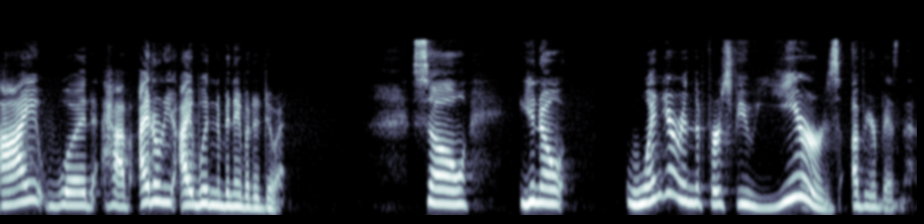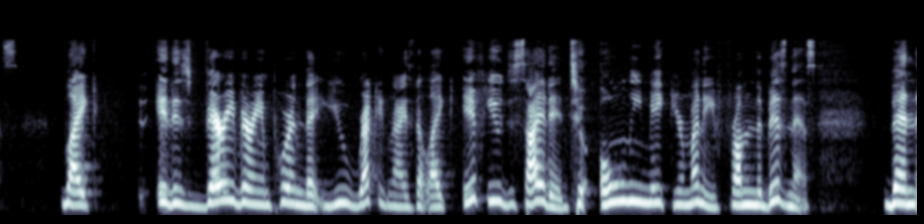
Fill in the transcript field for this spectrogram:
I would have I don't I wouldn't have been able to do it. So, you know, when you're in the first few years of your business, like it is very very important that you recognize that like if you decided to only make your money from the business then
